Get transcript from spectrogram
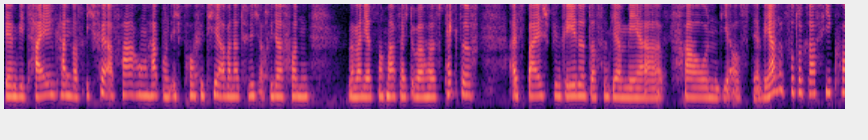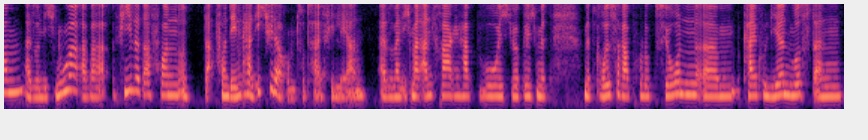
irgendwie teilen kann, was ich für Erfahrungen habe und ich profitiere aber natürlich auch wieder von wenn man jetzt nochmal vielleicht über Perspective als Beispiel redet, das sind ja mehr Frauen, die aus der Werbefotografie kommen. Also nicht nur, aber viele davon. Und von denen kann ich wiederum total viel lernen. Also wenn ich mal Anfragen habe, wo ich wirklich mit, mit größerer Produktion ähm, kalkulieren muss, dann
